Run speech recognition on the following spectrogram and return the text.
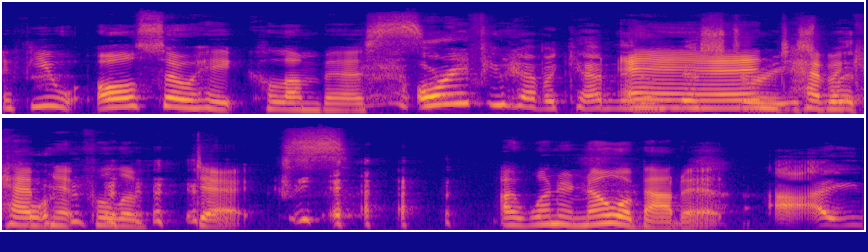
If you also hate Columbus or if you have a cabinet of mysteries and have a cabinet full of dicks, I want to know about it. I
